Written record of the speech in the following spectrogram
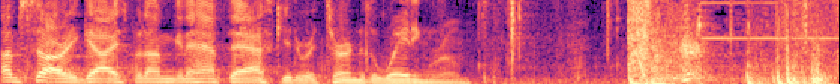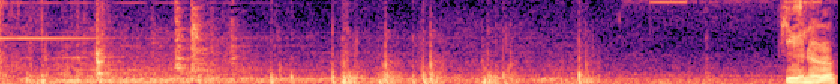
I'm sorry, guys, but I'm gonna have to ask you to return to the waiting room. Funeral?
